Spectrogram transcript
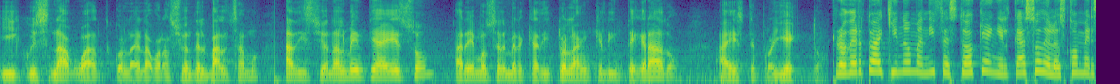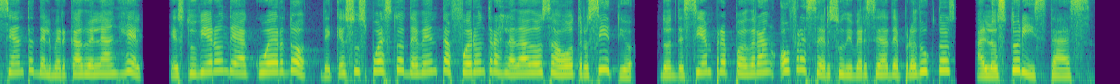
y Cuisnáhuac con la elaboración del bálsamo. Adicionalmente a eso, haremos el Mercadito El Ángel integrado a este proyecto. Roberto Aquino manifestó que en el caso de los comerciantes del Mercado El Ángel, estuvieron de acuerdo de que sus puestos de venta fueron trasladados a otro sitio, donde siempre podrán ofrecer su diversidad de productos a los turistas.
